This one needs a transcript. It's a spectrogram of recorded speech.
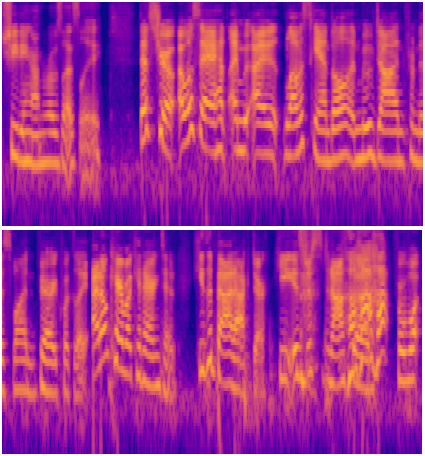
cheating on Rose Leslie. That's true. I will say I, had, I, I love a scandal and moved on from this one very quickly. I don't care about Kit Harington. He's a bad actor. He is just not good for what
